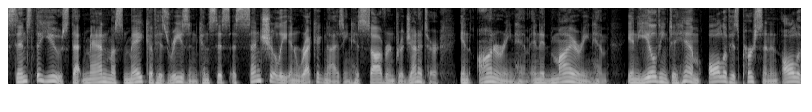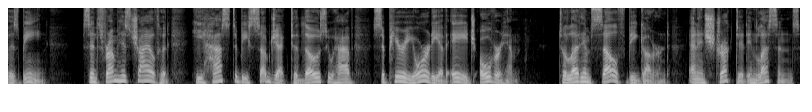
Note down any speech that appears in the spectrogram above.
since the use that man must make of his reason consists essentially in recognizing his sovereign progenitor, in honoring him, in admiring him, in yielding to him all of his person and all of his being, since from his childhood he has to be subject to those who have superiority of age over him, to let himself be governed and instructed in lessons,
